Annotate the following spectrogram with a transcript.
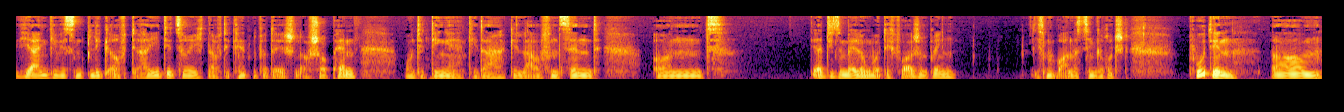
hier einen gewissen Blick auf die Haiti zu richten, auf die Clinton Foundation, auf Chopin und die Dinge, die da gelaufen sind. Und ja, diese Meldung wollte ich vorher schon bringen. Ist mir woanders hingerutscht. Putin ähm,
